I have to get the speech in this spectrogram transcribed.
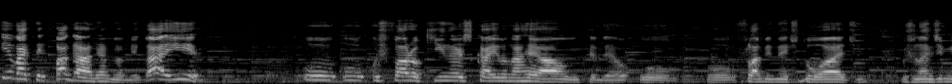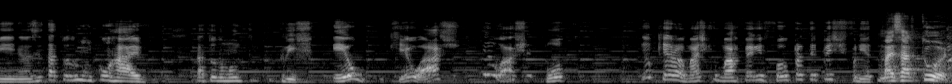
E vai ter que pagar, né, meu amigo? Aí o, o, os Flaroquiners caíram na real, entendeu? O, o Flabinete do ódio, os Landminions, e tá todo mundo com raiva. Tá todo mundo triste. Eu, o que eu acho? Eu acho é pouco. Eu quero mais que o mar pegue fogo para ter peixe frito. Mas, Arthur,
